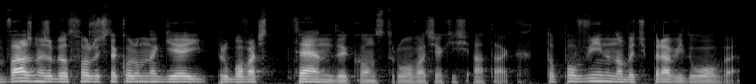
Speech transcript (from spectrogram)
Ważne, żeby otworzyć tę kolumnę G i próbować tędy konstruować jakiś atak. To powinno być prawidłowe.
